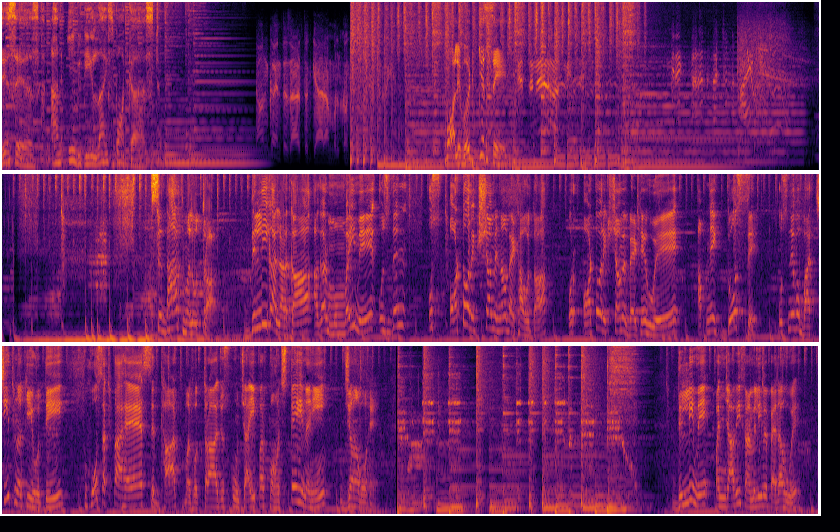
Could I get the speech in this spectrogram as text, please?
This is an ABP Life podcast. उनका इंतज़ार तो 11 मुल्कों की बॉलीवुड किससे। कितने आदमी मेरे करण अर्जुन आए सिद्धार्थ मल्होत्रा दिल्ली का लड़का अगर मुंबई में उस दिन उस ऑटो रिक्शा में ना बैठा होता और ऑटो रिक्शा में बैठे हुए अपने एक दोस्त से उसने वो बातचीत न की होती तो हो सकता है सिद्धार्थ मल्होत्रा जिस ऊंचाई पर पहुँचते ही नहीं, जहाँ वो हैं। दिल्ली में पंजाबी फैमिली में पैदा हुए,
